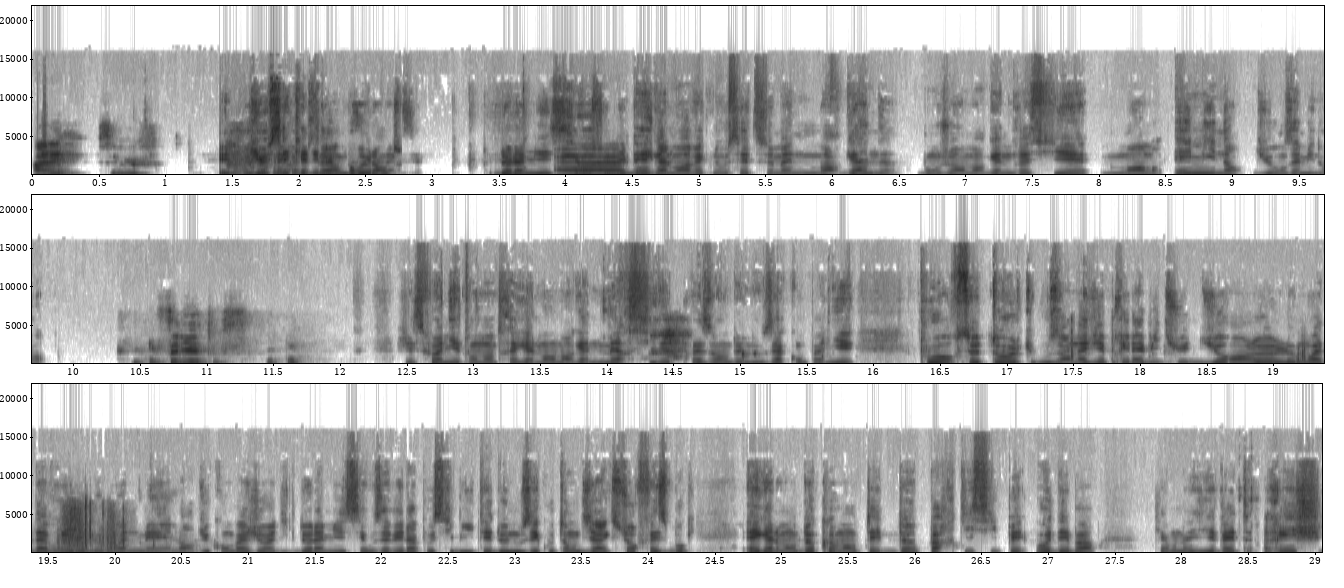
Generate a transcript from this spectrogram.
Allez, c'est mieux. Et Dieu sait qu'elle est même brûlante de la euh, Et également avec nous cette semaine, Morgane. Bonjour Morgane Gressier, membre éminent du 11 Aminois. Salut à tous. J'ai soigné ton entrée également, Morgane. Merci d'être présent, de nous accompagner pour ce talk. Vous en aviez pris l'habitude durant le, mois d'avril et le mois de mai, lors du combat juridique de la MSC. Vous avez la possibilité de nous écouter en direct sur Facebook, et également de commenter, de participer au débat, qui, à mon avis, va être riche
